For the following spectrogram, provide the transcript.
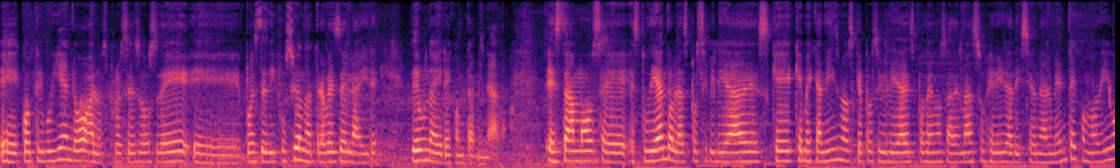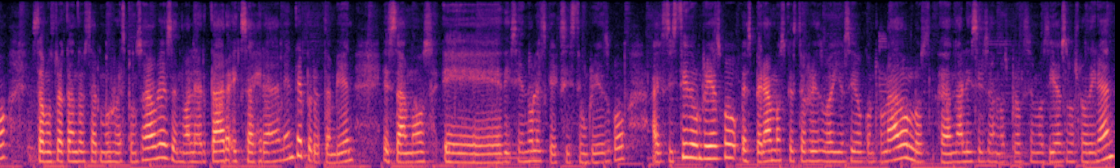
eh, contribuyendo a los procesos de, pues de difusión a través del aire, de un aire contaminado. Estamos eh, estudiando las posibilidades, qué, mecanismos, qué posibilidades podemos además sugerir adicionalmente, como digo, estamos tratando de ser muy responsables, de no alertar exageradamente, pero también estamos eh, diciéndoles que existe un riesgo, ha existido un riesgo, esperamos que este riesgo haya sido controlado, los análisis en los próximos días nos lo dirán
